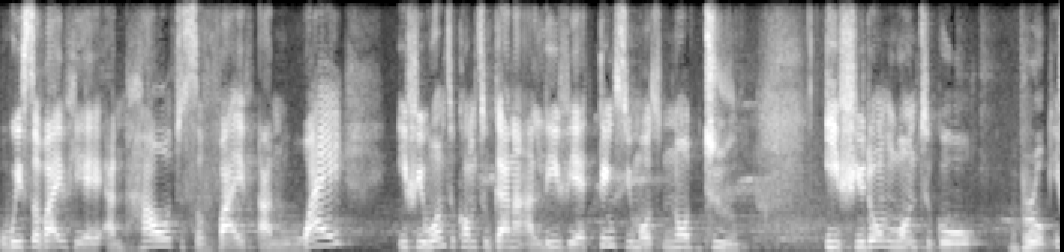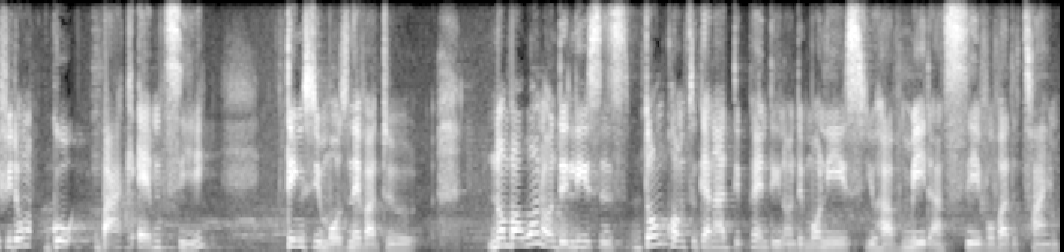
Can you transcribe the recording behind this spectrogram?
we survive here and how to survive and why if you want to come to ghana and live here things you must not do if you don't want to go broke, if you don't go back empty, things you must never do. Number one on the list is don't come to Ghana depending on the monies you have made and saved over the time.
